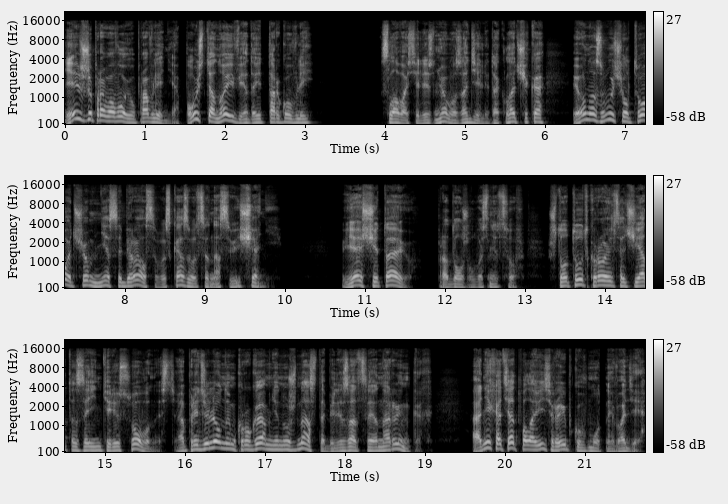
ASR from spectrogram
Есть же правовое управление, пусть оно и ведает торговлей». Слова Селезнева задели докладчика, и он озвучил то, о чем не собирался высказываться на совещании. «Я считаю», — продолжил Васнецов, «что тут кроется чья-то заинтересованность. Определенным кругам не нужна стабилизация на рынках. Они хотят половить рыбку в мутной воде».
